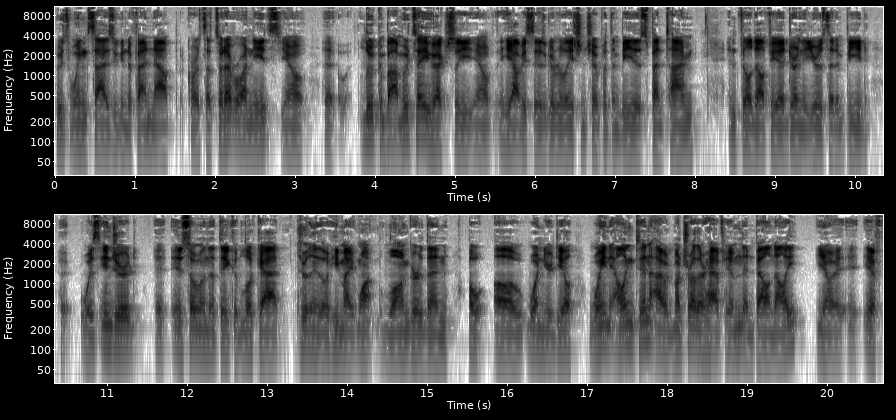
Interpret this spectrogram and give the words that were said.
who's wing size who can defend. Now, of course, that's what everyone needs. You know, uh, Mbah a who actually, you know, he obviously has a good relationship with Embiid, has spent time in Philadelphia during the years that Embiid uh, was injured, is someone that they could look at. Certainly, though, he might want longer than a, a one year deal. Wayne Ellington, I would much rather have him than Belinelli. You know, if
